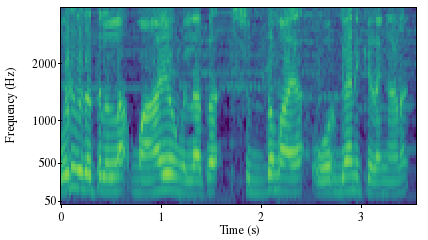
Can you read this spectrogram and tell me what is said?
ഒരു വിധത്തിലുള്ള മായവുമില്ലാത്ത ശുദ്ധമായ ഓർഗാനിക് കിഴങ്ങാണ്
